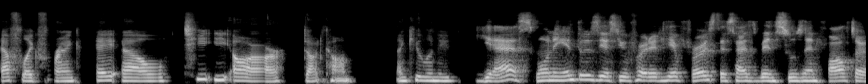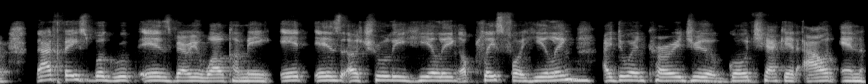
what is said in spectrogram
F like Frank, A L T E R dot com. Thank you, Lunid. Yes, morning enthusiasts, you've heard it here first. This has been Susan Falter. That Facebook group is very welcoming. It is a truly healing, a place for healing. Mm-hmm. I do encourage you to go check it out. And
